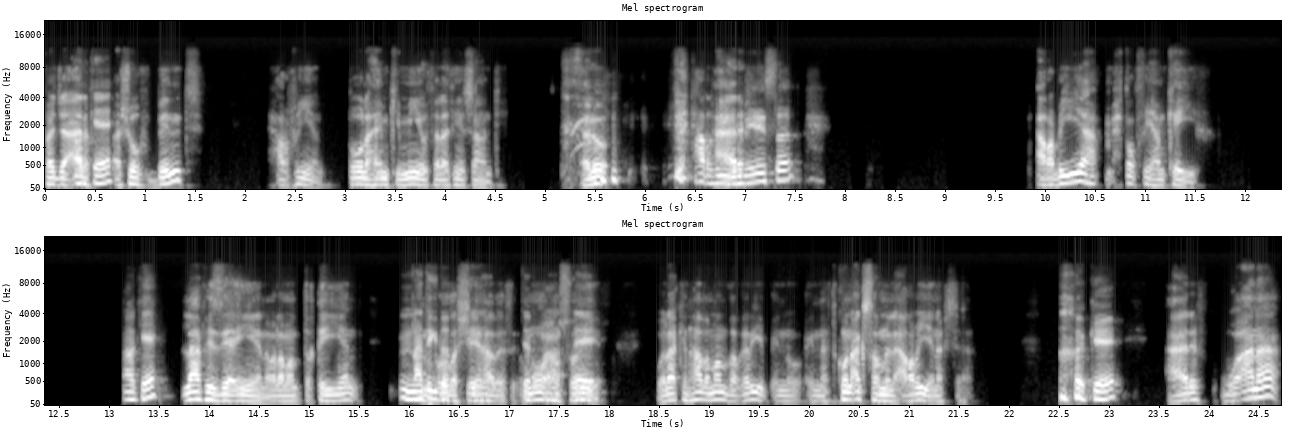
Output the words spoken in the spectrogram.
فجأة أعرف okay. أشوف بنت حرفيا طولها يمكن 130 سم حلو حرفيا عارف. عربية محطوط فيها مكيف. okay. لا فيزيائيا ولا منطقيا. لا تقدر الشيء هذا. مو عنصرية. إيه. ولكن هذا منظر غريب إنه إنها تكون اقصر من العربية نفسها. okay. عارف؟ وأنا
